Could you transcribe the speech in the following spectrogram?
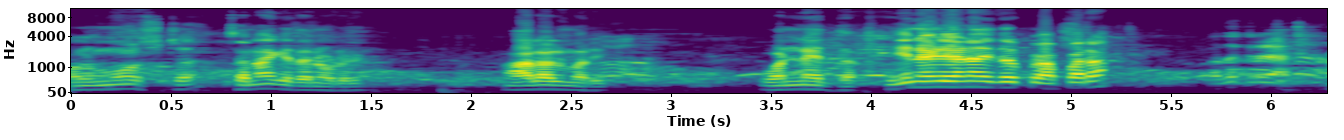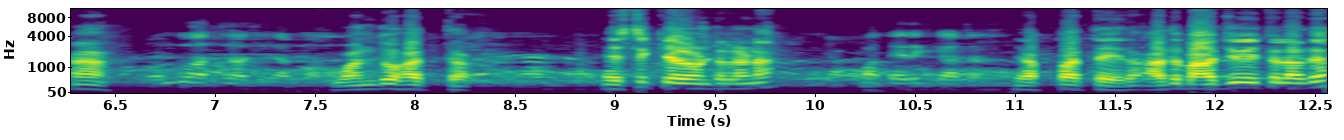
ಆಲ್ಮೋಸ್ಟ್ ಚೆನ್ನಾಗಿದೆ ನೋಡ್ರಿ ಆರಲ್ ಮರಿ. ಒಣ್ಣೆದ್ದ ಏನು ಹೇಳಿ ಅಣ್ಣ ಇದ್ರ ವ್ಯಾಪಾರ? ಹಾಂ. ಒಂದು ಹತ್ತು ಎಷ್ಟು ಕೇಳಿ ಹೊಂಟ್ರಣ್ಣ ಎಪ್ಪತ್ತೈದಕ್ಕೆ ಕೇಳ್ತಾರೆ. ಎಪ್ಪತ್ತೈದು. ಅದು ಬಾಜು ಐತಲ್ಲ ಅದು?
